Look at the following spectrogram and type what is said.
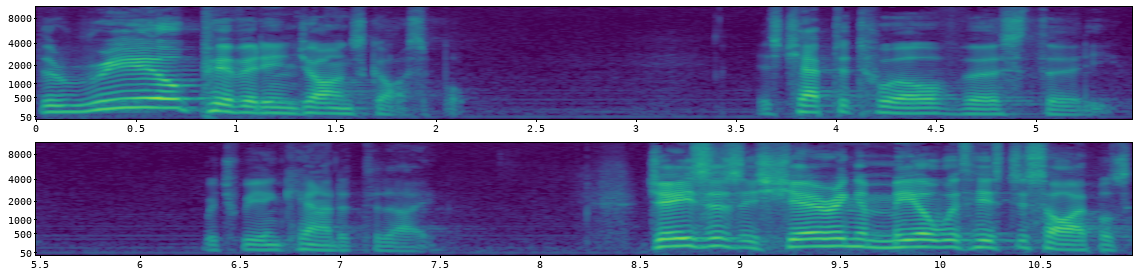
the real pivot in John's gospel is chapter 12, verse 30, which we encountered today. Jesus is sharing a meal with his disciples.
